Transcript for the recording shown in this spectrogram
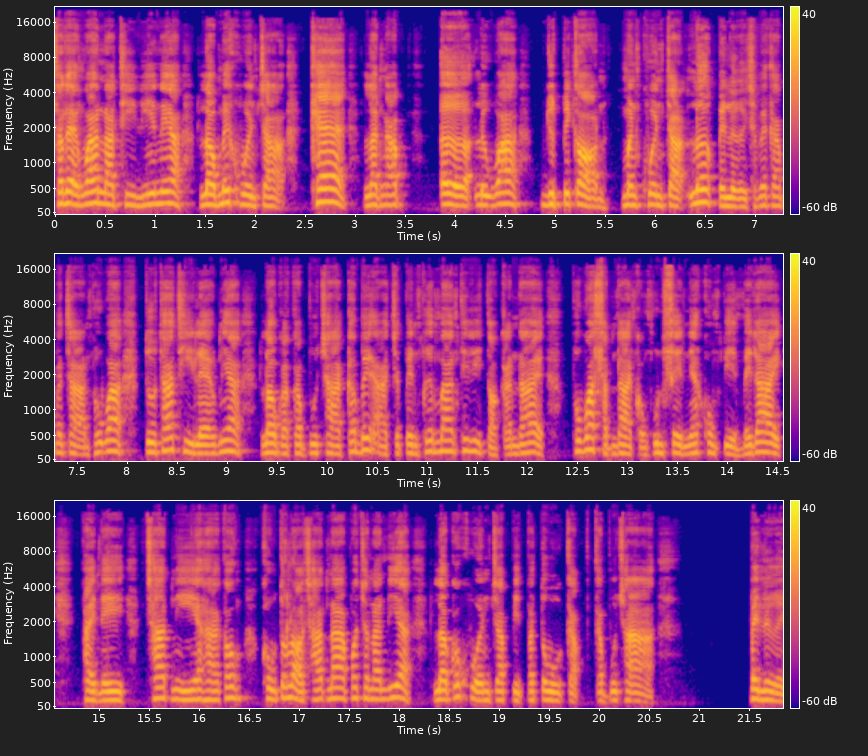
แสดงว่านาทีนี้เนี่ย เราไม่ควรจะแค่ระงับ เออหรือว่าหยุดไปก่อนมันควรจะเลิกไปเลยใช่ไหมครับอาจารย์เพราะว่าดูท่าทีแล้วเนี่ยเรากับกัมพูชาก็ไม่อาจจะเป็นเพื่อนบ้านที่ดีต่อกันได้ เพราะว่าสันดานของคุณเซนเนี่ยคงเปลี่ยนไม่ได้ ภายในชาตินี้นะคะก็คงต้องรอชาติหน้า เพราะฉะนั้นเนี่ยเราก็ควรจะปิดประตูกับกัมพูชาไปเลย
